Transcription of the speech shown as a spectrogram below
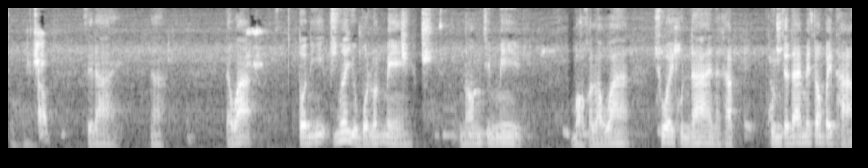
โอ้โหครับ เสียดายนะ แต่ว่า ตัวนี้เมื่ออยู่บนรถเมย์น้องจิมมี่บอกกับเราว่าช่วยคุณได้นะครับ คุณจะได้ไม่ต้องไปถาม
